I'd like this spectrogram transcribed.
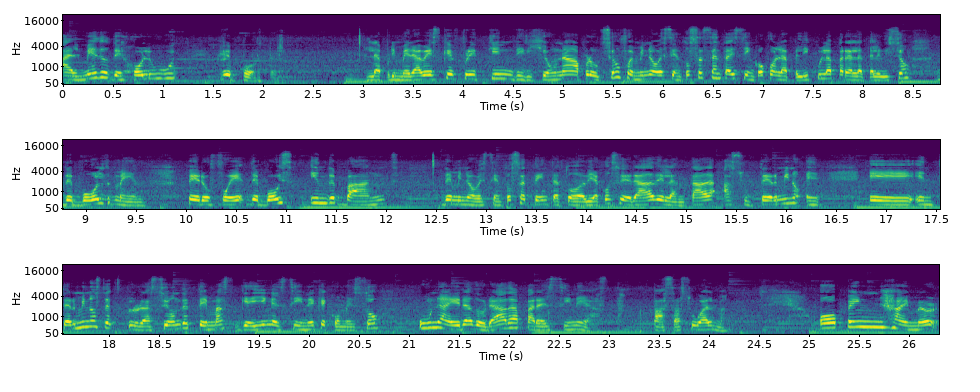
al medio de Hollywood Reporter. La primera vez que Friedkin dirigió una producción fue en 1965 con la película para la televisión The Bold Man, pero fue The Voice in the Band de 1970, todavía considerada adelantada a su término en, eh, en términos de exploración de temas gay en el cine que comenzó una era dorada para el cineasta. Pasa su alma. Oppenheimer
